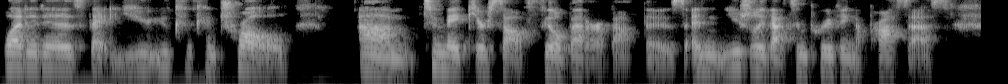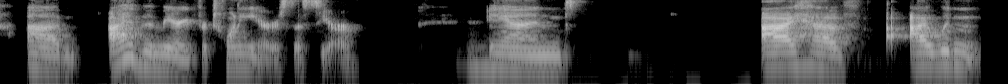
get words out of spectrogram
what it is that you, you can control um, to make yourself feel better about those. And usually that's improving a process. Um, i have been married for 20 years this year. Mm-hmm. and i have i wouldn't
